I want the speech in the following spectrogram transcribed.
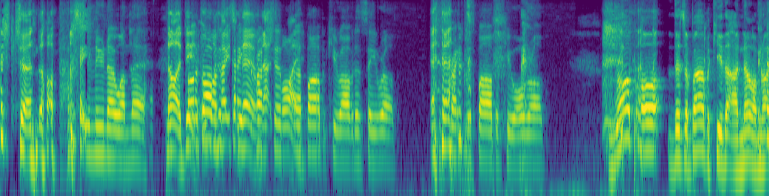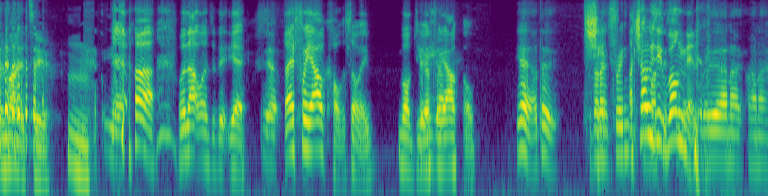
I turned up. I bet you knew no one there. No, I did. I'd All my mates were there, and crash that's a, why. a barbecue rather than see Rob. Franklin's barbecue or Rob. Rob, or there's a barbecue that I know I'm not invited to. Hmm. Yeah, well, that one's a bit. Yeah, yeah, they had free alcohol. Sorry, Rob, do you There have you free go. alcohol? yeah, I do. 'Cause I don't drink. I chose it wrong then. Yeah, I know, I know.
